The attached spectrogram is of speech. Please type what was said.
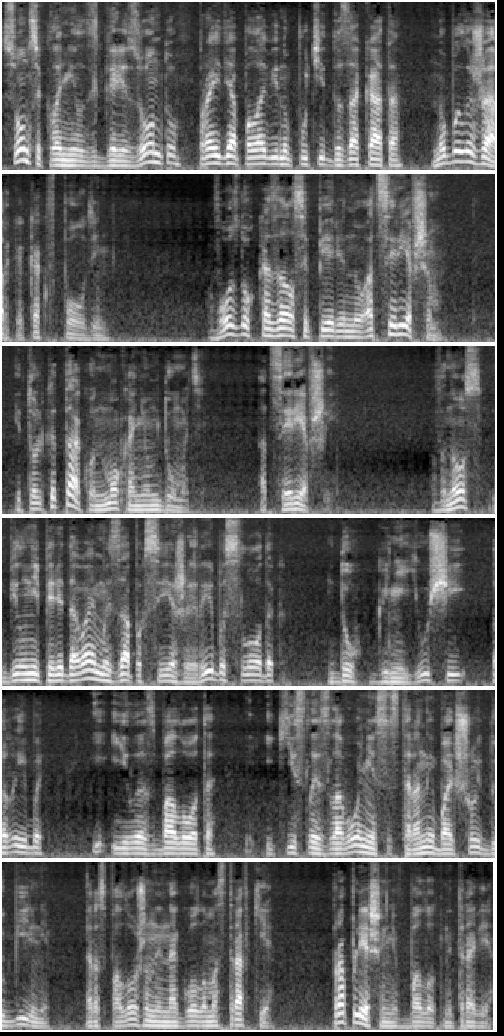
Солнце клонилось к горизонту, пройдя половину пути до заката, но было жарко, как в полдень. Воздух казался Перину отсыревшим, и только так он мог о нем думать. Отсыревший. В нос бил непередаваемый запах свежей рыбы с лодок, дух гниющей рыбы и ила с болота, и кислое зловоние со стороны большой дубильни, расположенной на голом островке, проплешине в болотной траве.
